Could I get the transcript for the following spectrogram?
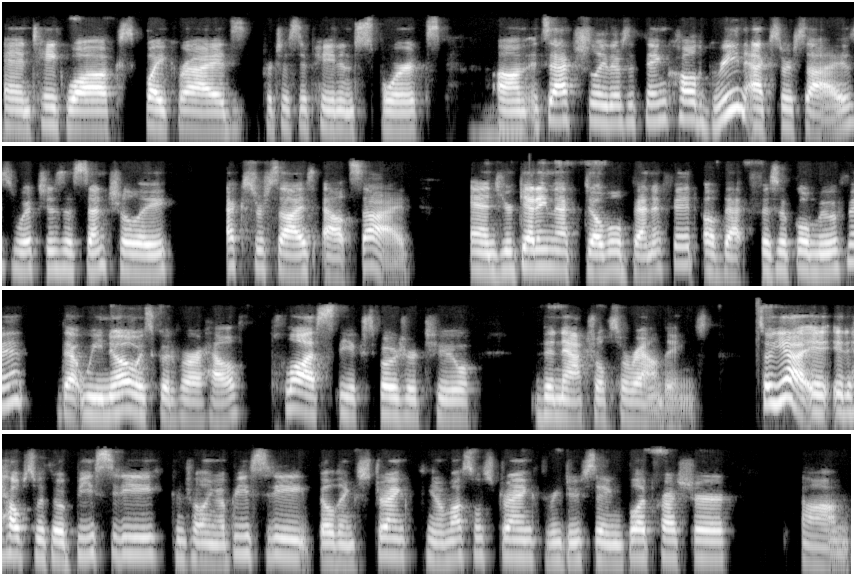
and take walks bike rides participate in sports. Um, it's actually there's a thing called green exercise which is essentially exercise outside. And you're getting that double benefit of that physical movement that we know is good for our health plus the exposure to the natural surroundings so yeah it, it, helps with obesity controlling obesity building strength you know muscle strength reducing blood pressure um,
